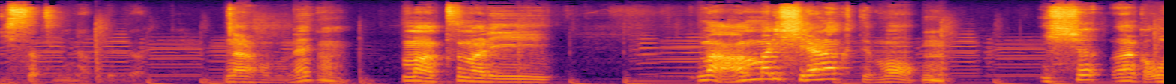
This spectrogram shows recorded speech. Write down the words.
一冊になってるなるほどね。だうんまあ、つまり、まあ、あんまり知らなくても、うん一緒、なんか教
